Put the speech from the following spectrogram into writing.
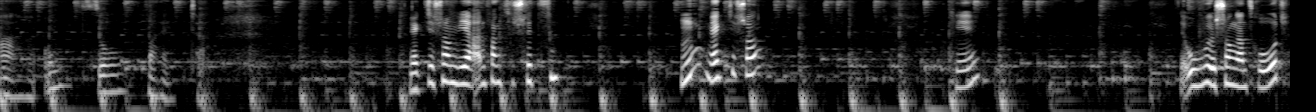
Haare und so weiter. Merkt ihr schon, wie ihr anfangt zu schwitzen? Hm? Merkt ihr schon? Okay. Der Uwe ist schon ganz rot.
